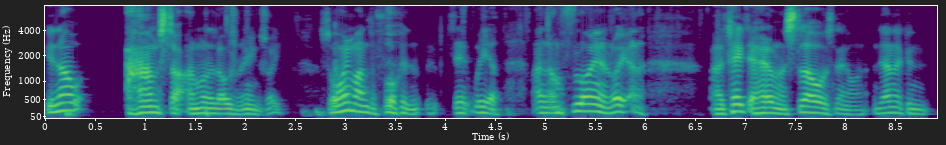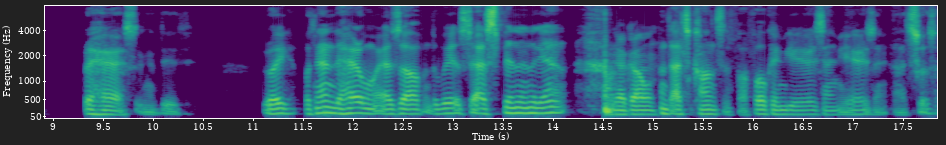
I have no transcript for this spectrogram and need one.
You know, a hamster on one of those rings, right? So I'm on the fucking wheel and I'm flying, right? And I take the heroin and slows down, and then I can rehearse and do it, right? But then the heroin wears off and the wheel starts spinning again, You're going. and that's constant for fucking years and years, and it's just,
